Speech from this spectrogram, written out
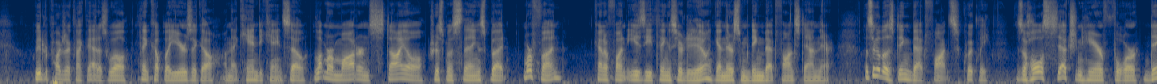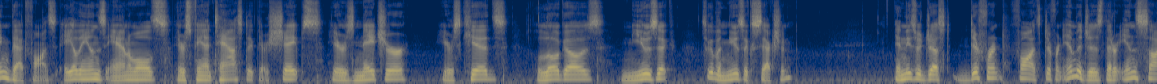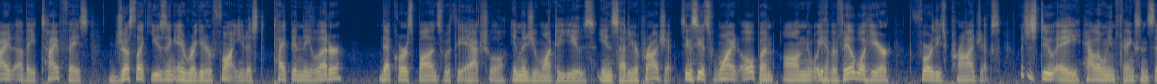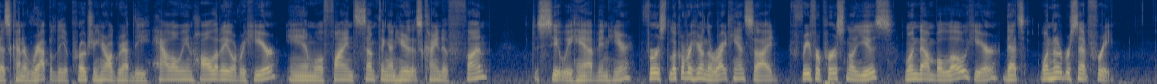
We did a project like that as well, I think a couple of years ago on that candy cane. So a lot more modern style Christmas things, but more fun. Kind of fun, easy things here to do. Again, there's some dingbat fonts down there. Let's look at those dingbat fonts quickly. There's a whole section here for dingbat fonts. Aliens, animals, there's fantastic, there's shapes, here's nature, here's kids, logos, music. Let's look at the music section. And these are just different fonts, different images that are inside of a typeface, just like using a regular font. You just type in the letter that corresponds with the actual image you want to use inside of your project. So you can see it's wide open on what you have available here for these projects. Let's just do a Halloween thing since that's kind of rapidly approaching here. I'll grab the Halloween holiday over here and we'll find something on here that's kind of fun to see what we have in here. First, look over here on the right hand side, free for personal use. One down below here, that's 100% free.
